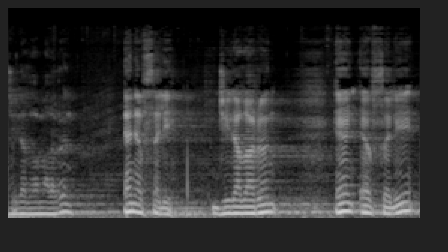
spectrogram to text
cilalamaların en efsali cilaların en efsali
